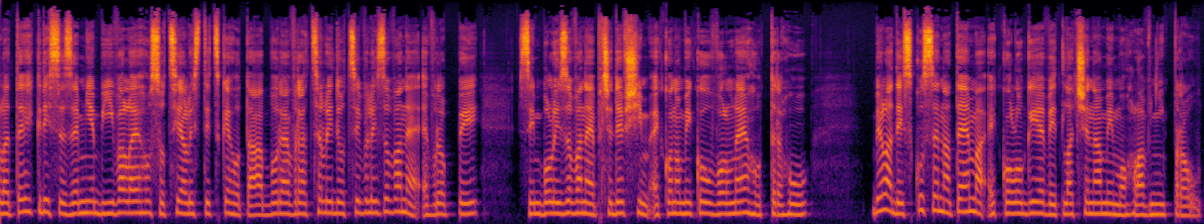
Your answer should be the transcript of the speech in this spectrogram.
letech, kdy se země bývalého socialistického tábora vracely do civilizované Evropy, symbolizované především ekonomikou volného trhu, byla diskuse na téma ekologie vytlačena mimo hlavní proud.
